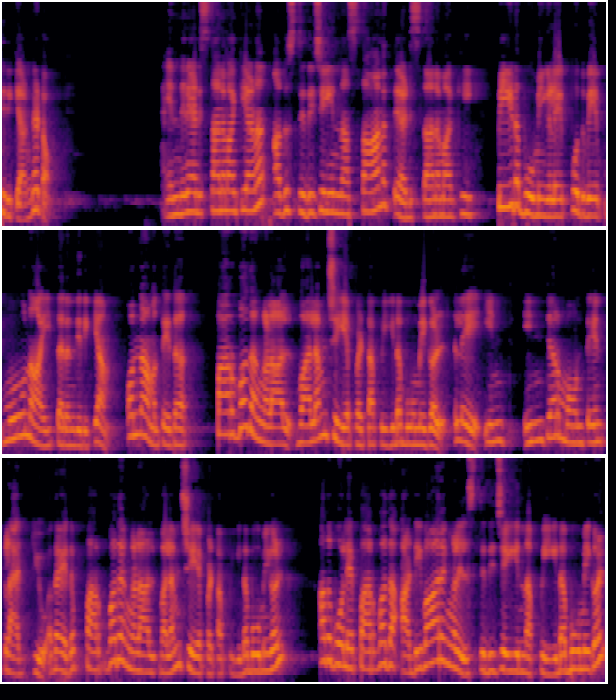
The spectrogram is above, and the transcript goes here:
തിരിക്കാം കേട്ടോ. എന്തിനെ അടിസ്ഥാനമാക്കിയാണ്? അത് സ്ഥിതി ചെയ്യുന്ന സ്ഥാനത്തെ അടിസ്ഥാനമാക്കി പീഠഭൂമികളെ പൊതുവെ മൂന്നായി തരംതിരിക്കാം. ഒന്നാമത്തേത് പർവതങ്ങളാൽ വലം ചെയ്യപ്പെട്ട പീഠഭൂമികൾ അല്ലെ? ഇൻ ഇന്റർ മൗണ്ടെയിൻ പ്ലാറ്റ്യൂ അതായത് പർവതങ്ങളാൽ വലം ചെയ്യപ്പെട്ട പീഠഭൂമികൾ അതുപോലെ പർവത അടിവാരങ്ങളിൽ സ്ഥിതി ചെയ്യുന്ന പീഠഭൂമികൾ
